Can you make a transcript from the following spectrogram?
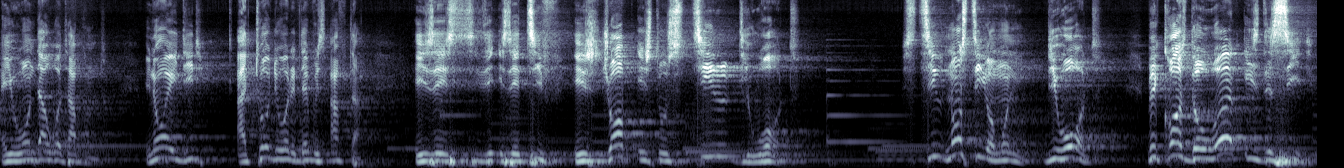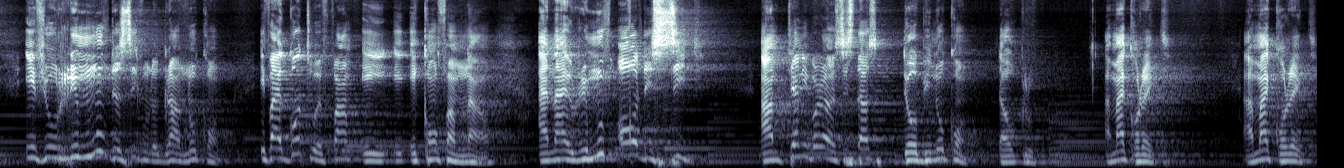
and you wonder what happened. You know what he did? I told you what the devil is after. He's a, he's a thief. His job is to steal the word. Steal, not steal your money, the word. Because the word is the seed. If you remove the seed from the ground, no corn. If I go to a farm, a, a, a corn farm now, and I remove all the seed, I'm telling brothers and sisters, there will be no corn that will grow. Am I correct? Am I correct?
